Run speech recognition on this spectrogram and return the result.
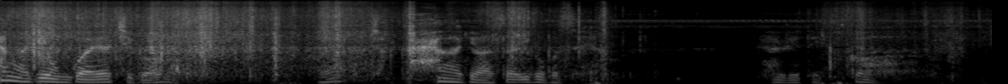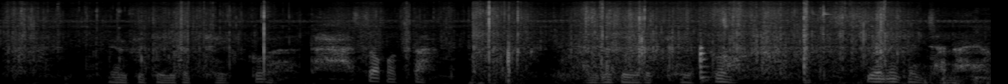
적당하게 온 거예요, 지금. 네? 적당하게 와서 이거 보세요. 여기도 있고, 여기도 이렇게 있고, 다 썩었다. 여기도 이렇게 있고, 얘는 괜찮아요.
